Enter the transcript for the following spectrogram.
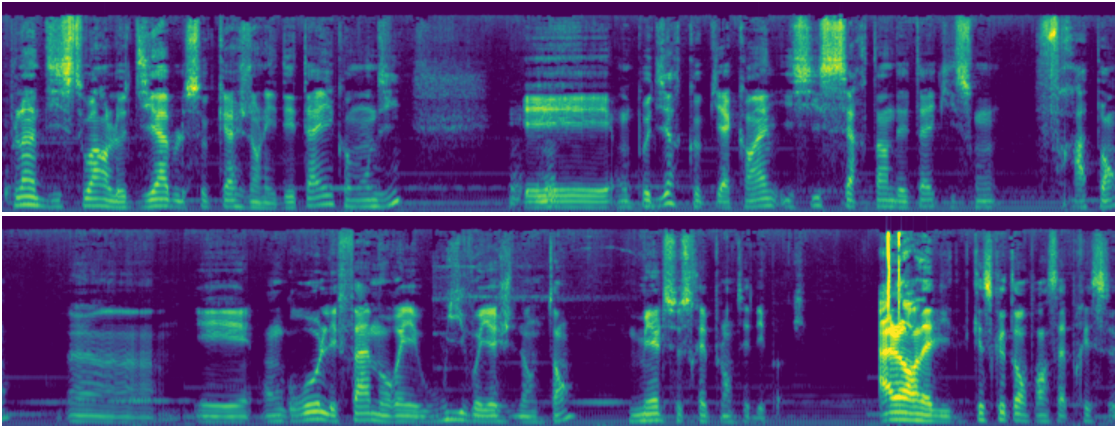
plein d'histoires, le diable se cache dans les détails, comme on dit. Mhm. Et on peut dire qu'il y a quand même ici certains détails qui sont frappants. Euh, et en gros, les femmes auraient, oui, voyagé dans le temps, mais elles se seraient plantées d'époque. Alors, David, qu'est-ce que tu en penses après ce,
